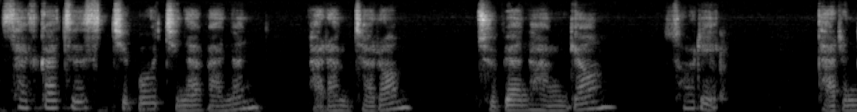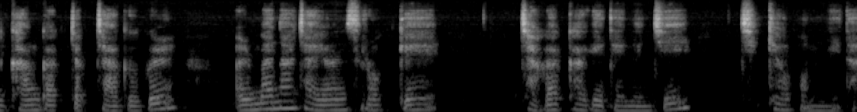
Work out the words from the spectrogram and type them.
살갗을 스치고 지나가는 바람처럼 주변 환경, 소리, 다른 감각적 자극을 얼마나 자연스럽게 자각하게 되는지 지켜봅니다.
